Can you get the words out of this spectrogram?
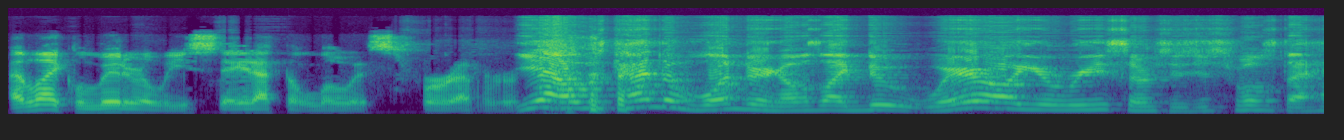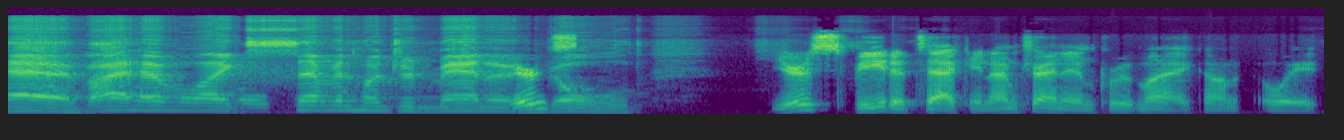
I like literally stayed at the lowest forever. yeah, I was kind of wondering. I was like, dude, where are your resources you're supposed to have? I have like 700 mana and gold. You're speed attacking. I'm trying to improve my economy. Oh wait.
